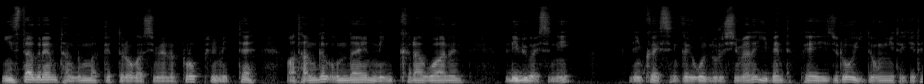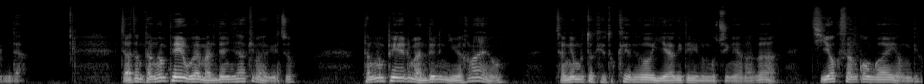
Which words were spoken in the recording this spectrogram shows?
인스타그램 당근마켓 들어가시면 프로필 밑에 어, 당근 온라인 링크라고 하는 리뷰가 있으니 링크가 있으니까 이걸 누르시면 이벤트 페이지로 이동이 되게 됩니다. 자, 그럼 당근페이를 왜 만드는지 생각해 봐야겠죠? 당근페이를 만드는 이유 하나예요. 작년부터 계속해서 이야기 드리는 것 중에 하나가 지역 상권과의 연결.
